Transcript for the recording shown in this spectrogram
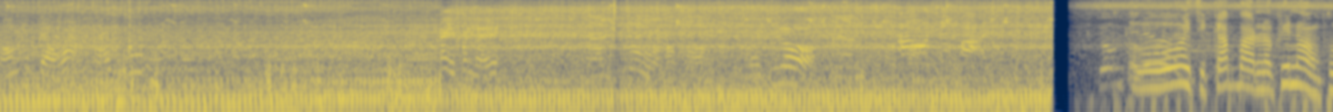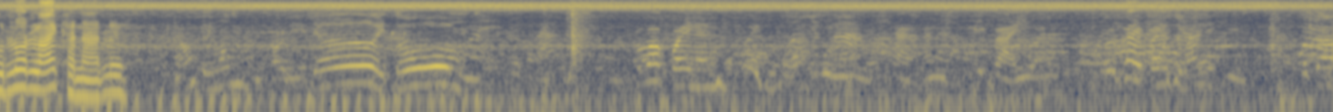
ของเจ้าว่าขาย ใกล้ปานไหนงานกิโลครับผมงานกิโล โอ้ยสิกลั บบ้านแล้วพี่น้องพูดรถร้ายขนาดเลยเด้อตุ้มเพราะว่าไปนั้นใกล้ไปสุดแล้วนี่เก้า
